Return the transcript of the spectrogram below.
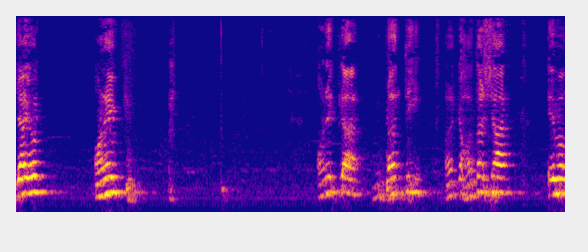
যাই হোক, অনেক, অনেকটা বিভ্রান্তি, অনেকটা হতাশা এবং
